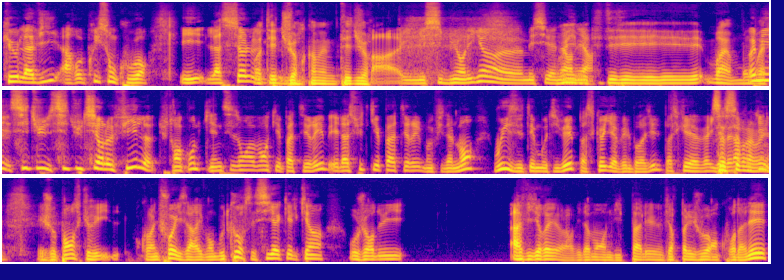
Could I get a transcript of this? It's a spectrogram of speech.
que la vie a repris son cours. Et la seule. Ouais, t'es dur quand même, t'es dur. Bah, il met 6 buts en Ligue 1, euh, Messi l'année Oui, mais dernière. t'étais- ouais, bon, Ouais, bref. mais si tu, si tu tires le fil, tu te rends compte qu'il y a une saison avant qui est pas terrible et la suite qui est pas terrible. Donc finalement, oui, ils étaient motivés parce qu'il y avait le Brésil, parce qu'il y avait, il y Ça, avait vrai, l'Argentine. Et je pense que, encore une fois, ils arrivent en bout de course. Et s'il y a quelqu'un aujourd'hui à virer, alors évidemment, on ne vire pas les, vire pas les joueurs en cours d'année,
